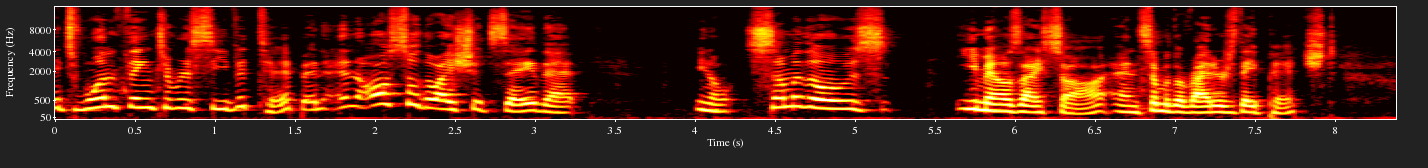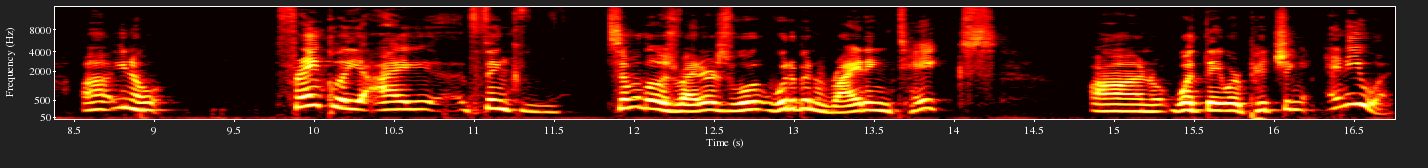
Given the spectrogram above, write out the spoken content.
it's one thing to receive a tip. And and also though i should say that you know some of those emails i saw and some of the writers they pitched uh, you know frankly i think some of those writers w- would have been writing takes on what they were pitching anyway.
